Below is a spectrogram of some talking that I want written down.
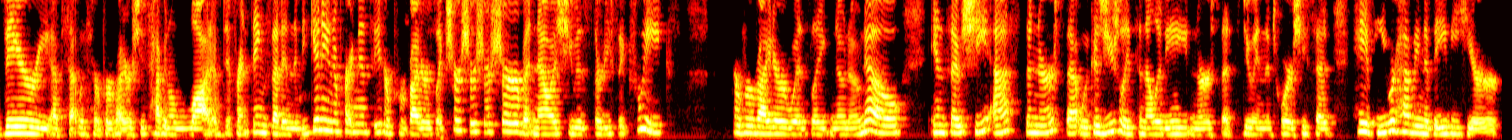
very upset with her provider. She's having a lot of different things that in the beginning of pregnancy, her provider was like, sure, sure, sure, sure. But now, as she was 36 weeks, her provider was like, no, no, no. And so she asked the nurse that because usually it's an L&D nurse that's doing the tour. She said, Hey, if you were having a baby here,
